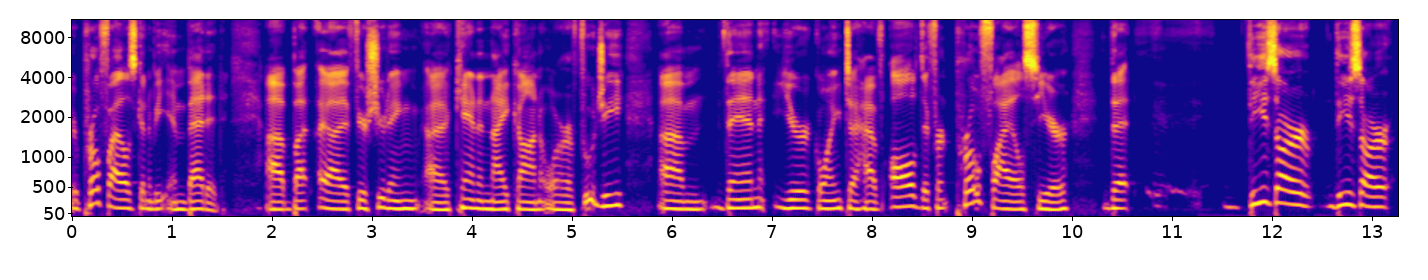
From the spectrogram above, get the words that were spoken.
your profile is going to be embedded. Uh, but uh, if you're shooting uh, canon nikon or fuji um, then you're going to have all different profiles here that these are these are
